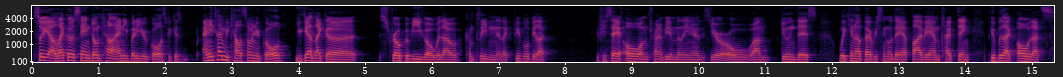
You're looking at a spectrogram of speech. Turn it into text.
So yeah, like I was saying, don't tell anybody your goals because anytime you tell someone your goal, you get like a stroke of ego without completing it. Like people will be like, if you say, "Oh, I'm trying to be a millionaire this year," or "Oh, I'm doing this, waking up every single day at 5 a.m." type thing, people be like, "Oh, that's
